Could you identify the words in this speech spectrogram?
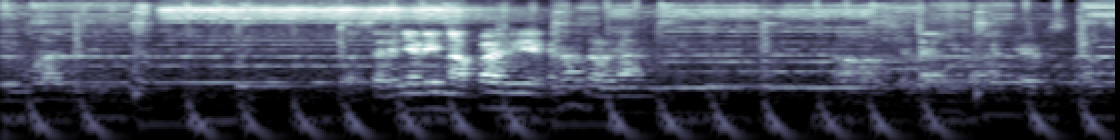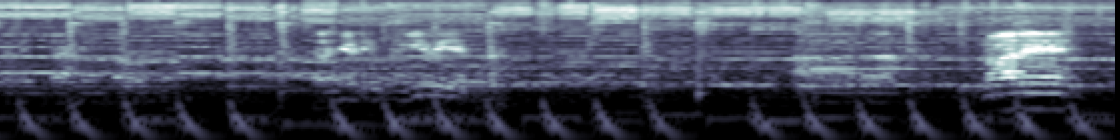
भी तो नापा हुई है क्या ना दौड़ा। सेटाइल ट्रेडिशनल हुई है क्या और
